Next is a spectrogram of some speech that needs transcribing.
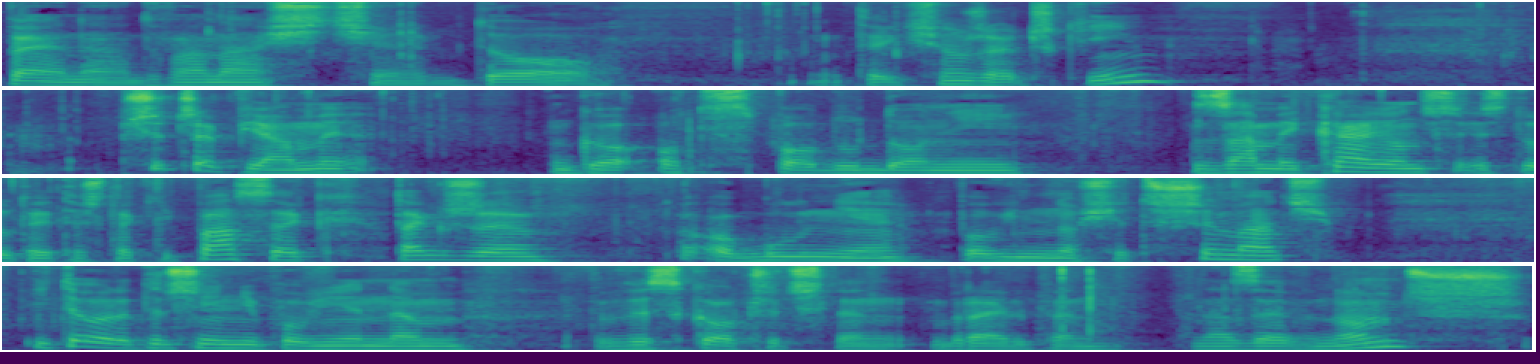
Pena 12 do tej książeczki, przyczepiamy go od spodu do niej zamykając. Jest tutaj też taki pasek, także ogólnie powinno się trzymać i teoretycznie nie powinien nam wyskoczyć ten Braille Pen na zewnątrz.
